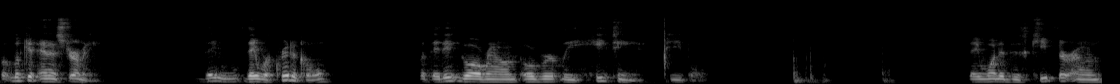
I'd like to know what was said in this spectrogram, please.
But look at NS Germany. They they were critical, but they didn't go around overtly hating people. They wanted to keep their own.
